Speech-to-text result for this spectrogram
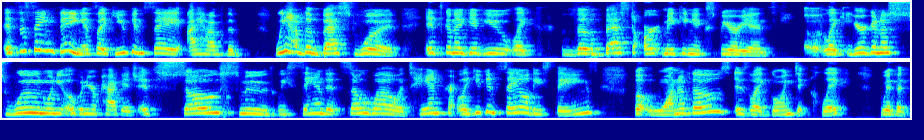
It's the same thing. It's like you can say i have the we have the best wood. It's going to give you like the best art making experience like you're gonna swoon when you open your package. It's so smooth. We sand it so well. It's handcraft like you can say all these things but one of those is like going to click with a,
